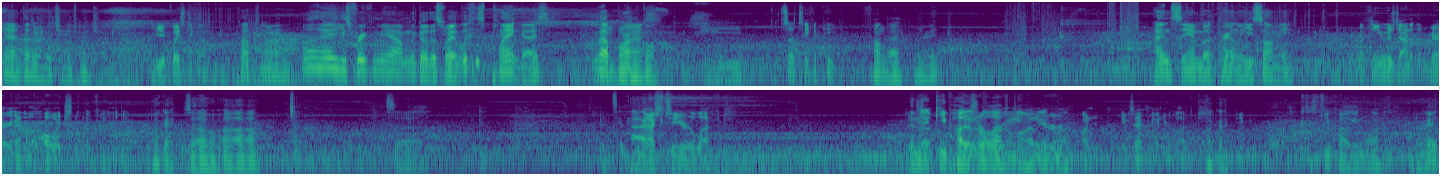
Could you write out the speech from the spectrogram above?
Yeah, it doesn't really change much. Give you a place to go. Up. Oh, hey, he's freaking me out. I'm gonna go this way. Look at this plant, guys. Look at that barnacle. Mm, Let's uh, take a peek. fungi. All right. I didn't see him, but apparently he saw me. I think he was down at the very end of the hallway, just not looking at you. Okay, so uh, it's uh, it's Back to your left. And yeah, the- keep hugging There's the a left. room Keep on hugging your the left. on exactly on your left. Okay. Peek. Just keep hugging the left. All right.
